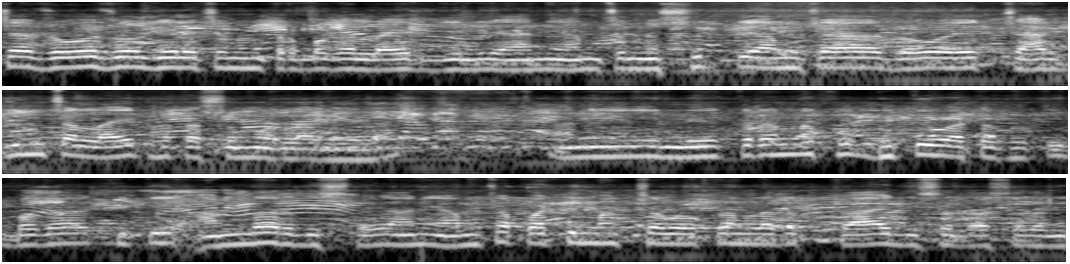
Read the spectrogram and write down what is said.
मदत जवळजवळ गेल्याच्यानंतर बघा लाइट गेली आणि आमचं नशीब की आमच्या जवळ एक चार्जिंगचा लाइट होता समोर लागलेला. आणि लेकरांना खूप भीती वाटत होती. बघा किती अंधार दिसतंय आणि आमच्या पाठीमागच्या लोकांना तर काय दिसत असेल आणि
